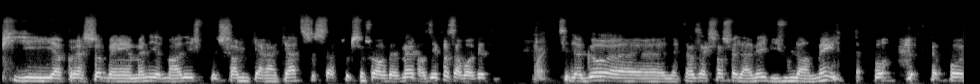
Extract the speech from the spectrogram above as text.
Puis après ça, ben, Manny a demandé, je peux te changer le 44. Ça, ça que ce soit demain, parce que des fois, ça va vite. Ouais. Sais, le gars, euh, la transaction se fait la veille, puis il joue le lendemain. T'as pas, t'as pas,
